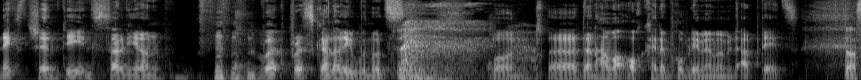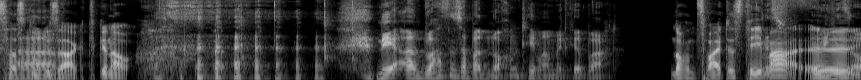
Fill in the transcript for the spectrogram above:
Next-Gen deinstallieren, WordPress-Galerie benutzen und äh, dann haben wir auch keine Probleme mehr mit Updates. das hast du ähm, gesagt, genau. nee, ähm, du hast uns aber noch ein Thema mitgebracht. Noch ein zweites Thema äh,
